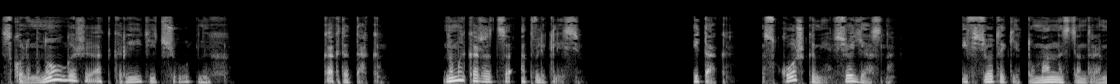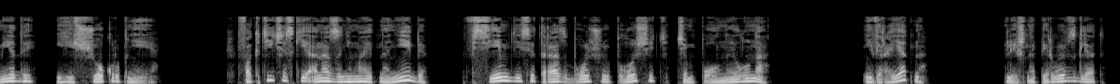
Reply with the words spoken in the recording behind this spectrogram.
сколь много же открытий чудных. Как-то так. Но мы, кажется, отвлеклись. Итак, с кошками все ясно. И все-таки туманность Андромеды еще крупнее. Фактически она занимает на небе в 70 раз большую площадь, чем полная Луна. Невероятно? Лишь на первый взгляд.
